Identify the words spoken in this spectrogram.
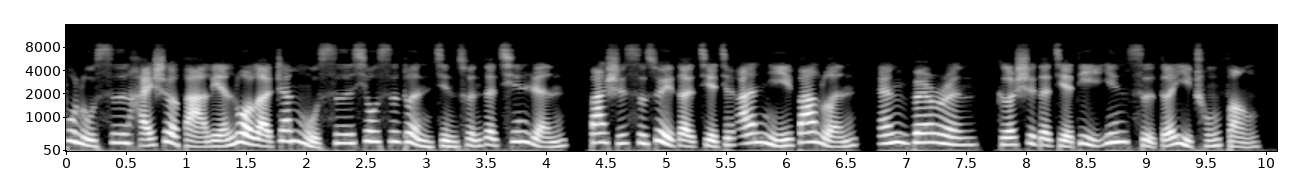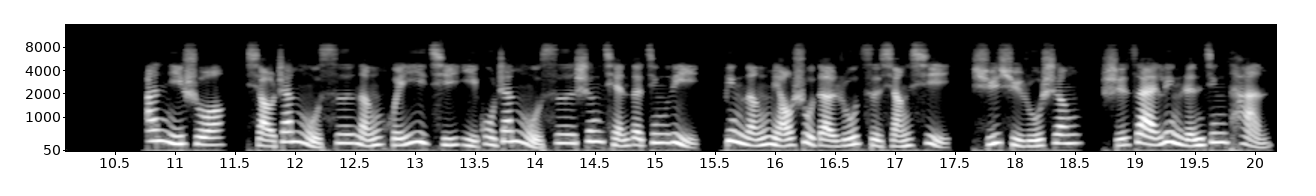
布鲁斯还设法联络了詹姆斯·休斯顿仅存的亲人，八十四岁的姐姐安妮·巴伦 （Anne Baron） 格式的姐弟，因此得以重逢。安妮说：“小詹姆斯能回忆起已故詹姆斯生前的经历，并能描述得如此详细，栩栩如生，实在令人惊叹，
